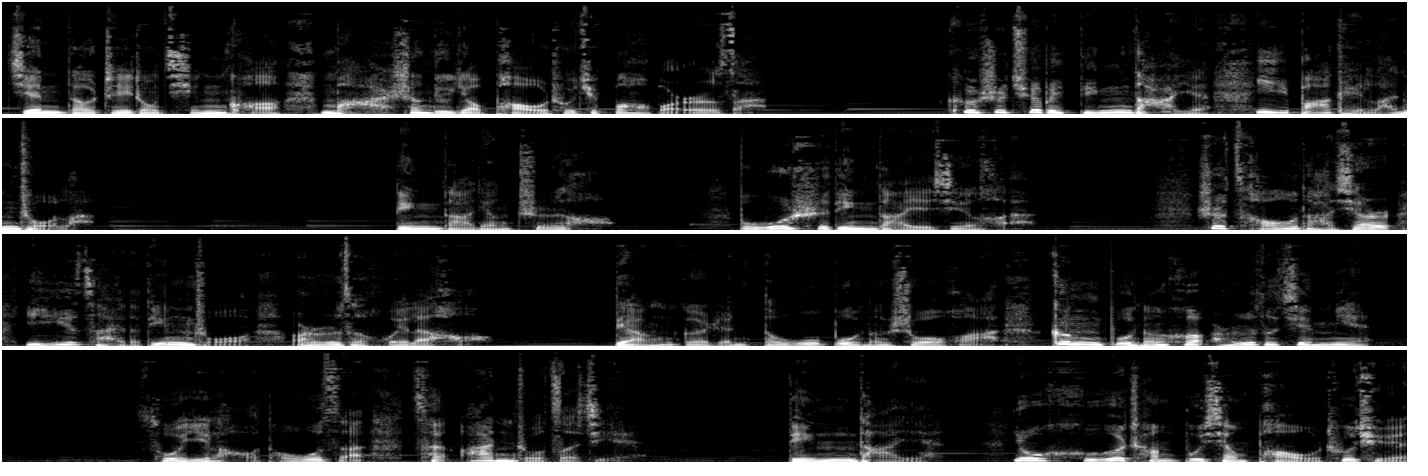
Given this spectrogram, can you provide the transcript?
见到这种情况，马上就要跑出去抱抱儿子，可是却被丁大爷一把给拦住了。丁大娘知道，不是丁大爷心狠，是曹大仙儿一再的叮嘱儿子回来后，两个人都不能说话，更不能和儿子见面，所以老头子才按住自己。丁大爷。又何尝不想跑出去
